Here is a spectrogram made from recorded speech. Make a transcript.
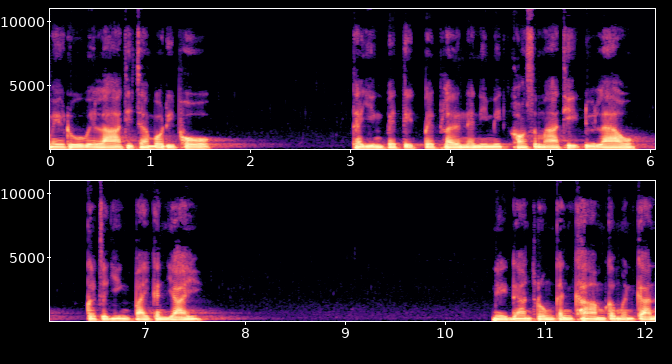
ไม่รู้เวลาที่จะบริโภค ถ้ายิ่งไปติดไปเพลินในนิมิตของสมาธิด้วยแล้ว ก็จะยิ่งไปกันใหญ่ ในด้านตรงกันข้ามก็เหมือนกัน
